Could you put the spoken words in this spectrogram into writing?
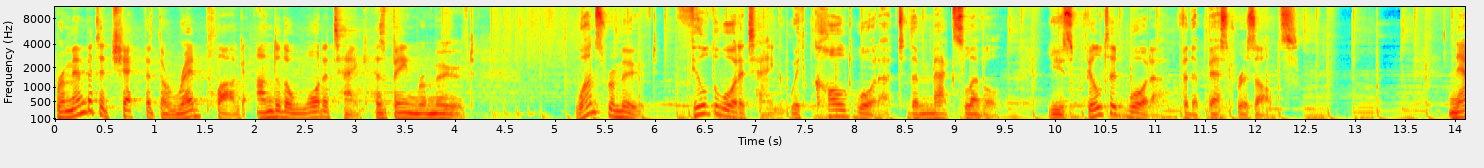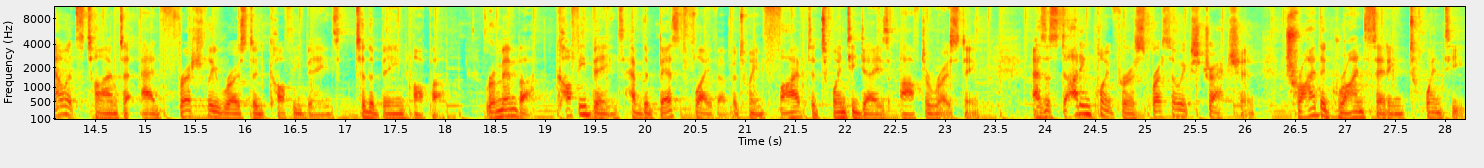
Remember to check that the red plug under the water tank has been removed. Once removed, fill the water tank with cold water to the max level. Use filtered water for the best results. Now it's time to add freshly roasted coffee beans to the bean hopper. Remember, coffee beans have the best flavour between 5 to 20 days after roasting. As a starting point for espresso extraction, try the grind setting 20.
